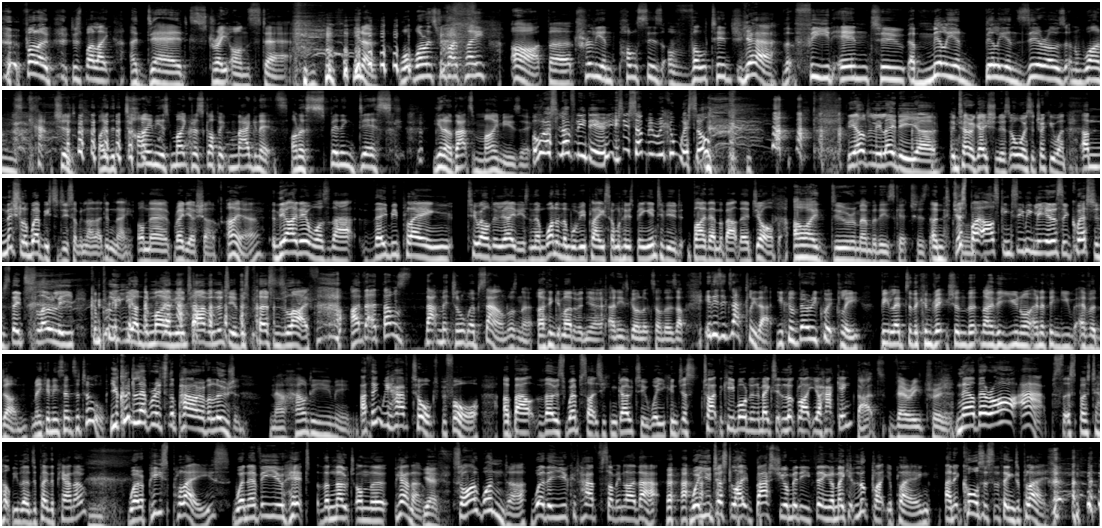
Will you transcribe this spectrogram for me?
followed just by like a dead straight on stare. you know, what, what instrument do I play? Ah, the trillion pulses of voltage Yeah. that feed into a million billion zeros and ones captured by the tiniest microscopic magnets on a spinning disc. You know, that's my music. Oh, that's lovely, dear. Is it something we can whistle? the elderly lady uh, interrogation is always a tricky one. Um, Mitchell and Webb used to do something like that, didn't they, on their radio show? Oh, yeah. The idea was that they'd be playing two elderly ladies, and then one of them would be playing someone who's being interviewed by them about their job. Oh, I do remember these sketches. They're And just by asking seemingly innocent questions, they'd slowly, completely undermine the entire validity of this person's life. I, that, that was that Mitchell Webb sound, wasn't it? I think it might have been, yeah. I need to go and look some of those up. It is exactly that. You can very quickly be led to the conviction that neither you nor anything you've ever done make any sense at all. You could leverage the power of illusion. Now, how do you mean? I think we have talked before about those websites you can go to where you can just type the keyboard and it makes it look like you're hacking. That's very true. Now, there are apps that are supposed to help you learn to play the piano, where a piece plays whenever you hit the note on the piano. Yes. So I wonder whether you could have something like that, where you just like bash your MIDI thing and make it look like you're playing, and it causes the thing to play.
